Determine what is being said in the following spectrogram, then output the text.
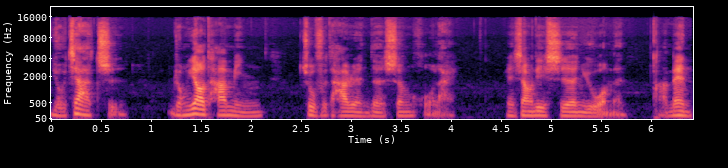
有价值、荣耀他名、祝福他人的生活来。愿上帝施恩于我们，阿门。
